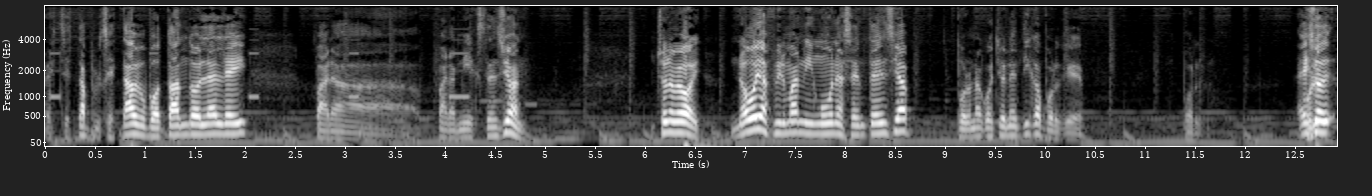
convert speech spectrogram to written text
eh, se está, se está votando la ley para, para mi extensión. Yo no me voy. No voy a firmar ninguna sentencia por una cuestión ética porque... por Eso, por,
